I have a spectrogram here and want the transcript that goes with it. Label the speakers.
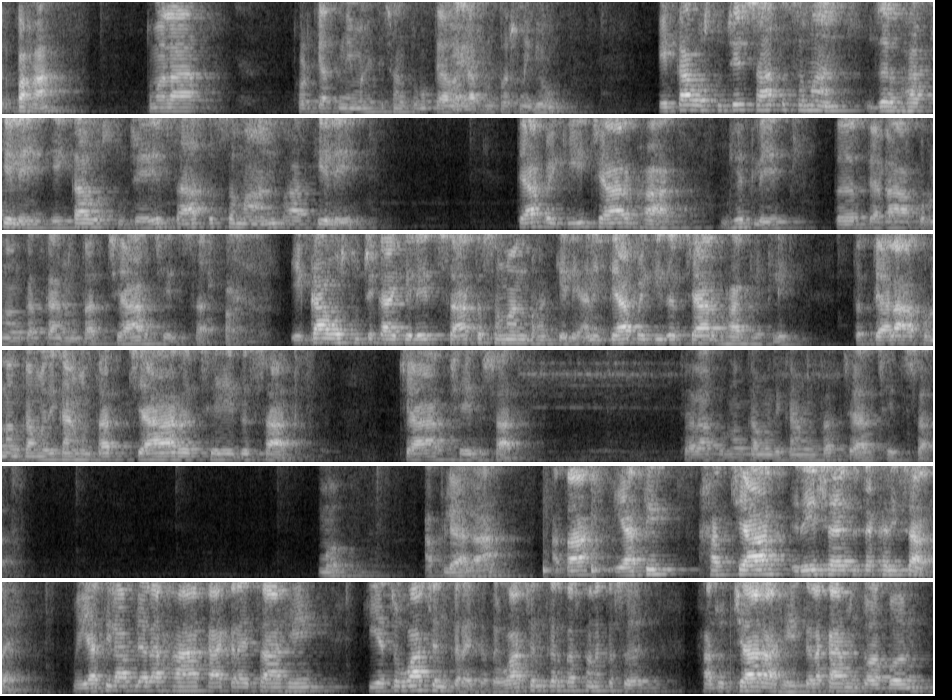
Speaker 1: तर पहा तुम्हाला थोडक्यात मी माहिती सांगतो मग त्यावर आपण प्रश्न घेऊ. एका वस्तूचे सात समान जर भाग केले एका वस्तूचे सात समान भाग केले त्यापैकी चार भाग घेतले तर त्याला पूर्णांकात काय म्हणतात? चार छेद सात. एका वस्तूचे काय केले? सात समान भाग केले आणि त्यापैकी जर चार भाग घेतले तर त्याला अपूर्णांकामध्ये काय म्हणतात? चार छेद सात. चार छेद सात. त्याला अपूर्णांकामध्ये काय म्हणतात? चार छेद सात. मग आपल्याला आता यातील हा चार रेष आहे त्याच्याखाली सात आहे. मग यातील आपल्याला हा काय करायचा आहे? की याचं वाचन करायचं. तर वाचन करत असताना कसं? हा जो चार आहे त्याला काय म्हणतो आपण?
